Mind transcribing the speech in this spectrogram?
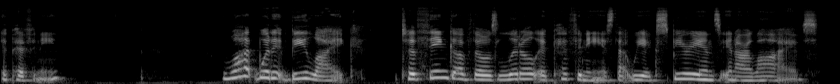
Epiphany, what would it be like to think of those little epiphanies that we experience in our lives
